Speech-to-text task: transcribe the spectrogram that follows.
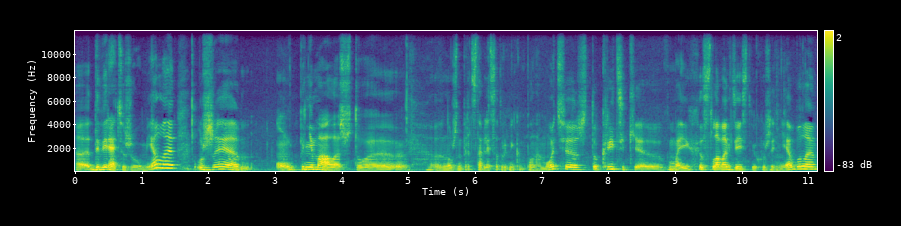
Э, Доверять уже умела, уже понимала, что э, нужно представлять сотрудникам полномочия, что критики в моих словах, действиях уже не было.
